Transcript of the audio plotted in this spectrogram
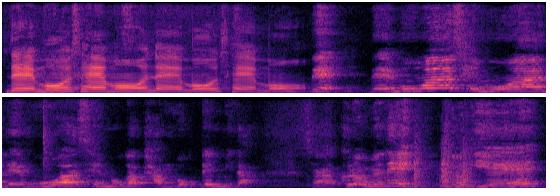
네모 세모 네모 세모 네, 네모와 세모와 네모와 세모가 반복됩니다. 자, 그러면은 여기에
